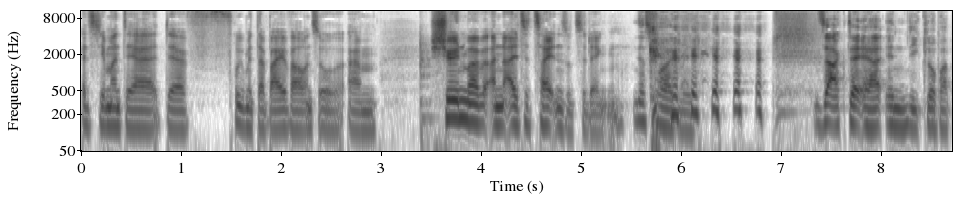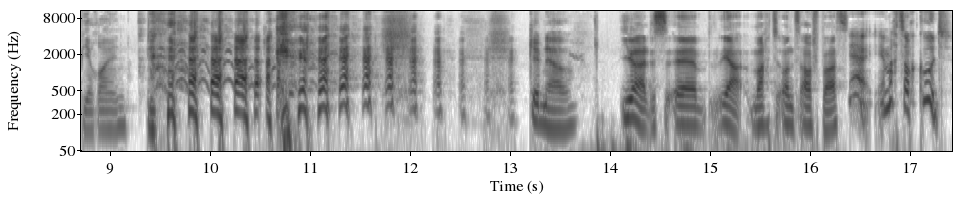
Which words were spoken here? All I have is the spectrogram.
als jemand, der, der früh mit dabei war und so, ähm, schön mal an alte Zeiten so zu denken. Das freut mich. sagte er in die Klopapierrollen. Genau. Ja, das äh, ja, macht uns auch Spaß. Ja, ihr macht's auch gut.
